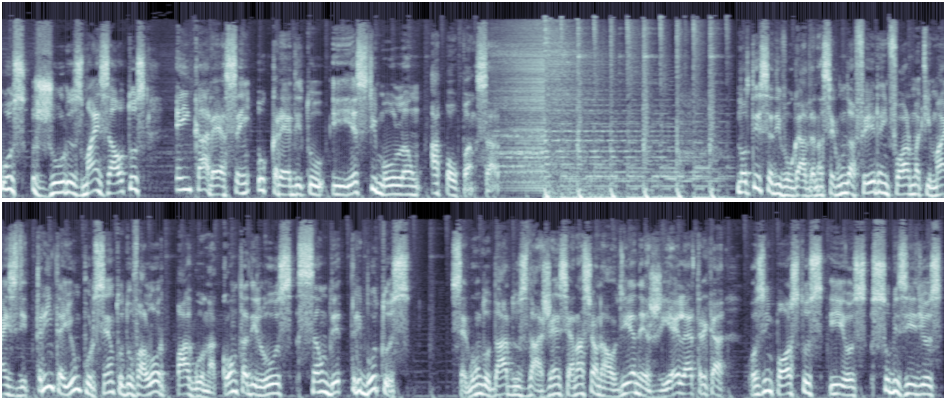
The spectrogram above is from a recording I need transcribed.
Os juros mais altos encarecem o crédito e estimulam a poupança. Notícia divulgada na segunda-feira informa que mais de 31% do valor pago na conta de luz são de tributos. Segundo dados da Agência Nacional de Energia Elétrica, os impostos e os subsídios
